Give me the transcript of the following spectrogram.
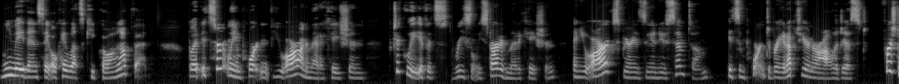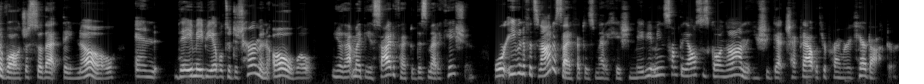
we may then say, okay, let's keep going up then. But it's certainly important if you are on a medication, particularly if it's recently started medication and you are experiencing a new symptom, it's important to bring it up to your neurologist, first of all, just so that they know and they may be able to determine, oh, well, you know, that might be a side effect of this medication. Or even if it's not a side effect of this medication, maybe it means something else is going on that you should get checked out with your primary care doctor.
